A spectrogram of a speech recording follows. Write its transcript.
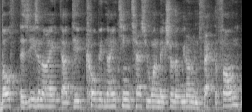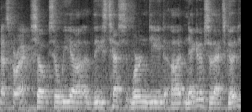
Both Aziz and I uh, did COVID nineteen tests. We want to make sure that we don't infect the phone. That's correct. So, so we uh, these tests were indeed uh, negative. So that's good.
